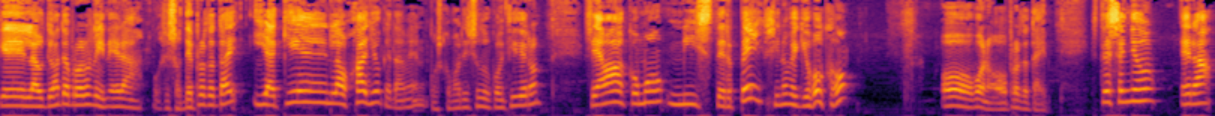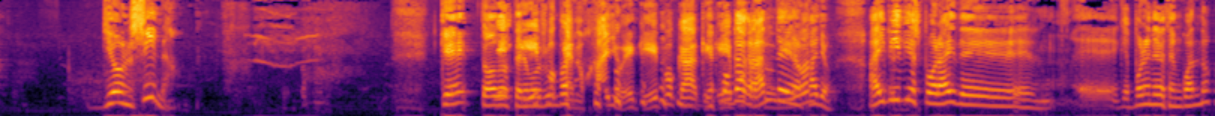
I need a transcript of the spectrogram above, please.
que la Ultimate Pro Wrestling era, pues eso, de Prototype, y aquí en la Ohio, que también, pues como has dicho coincidieron, se llamaba como Mr. P, si no me equivoco, o bueno, o Prototype. Este señor era John Cena. Que todos ¿Qué- qué tenemos un época en Ohio, ¿eh? Qué época, Qué qué, qué época época grande en. Ohio. Hay vídeos por ahí de eh, que ponen de vez en cuando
